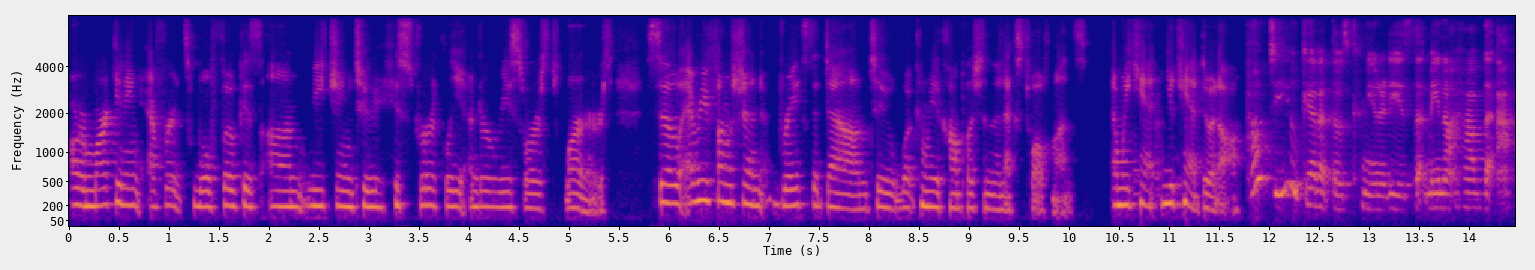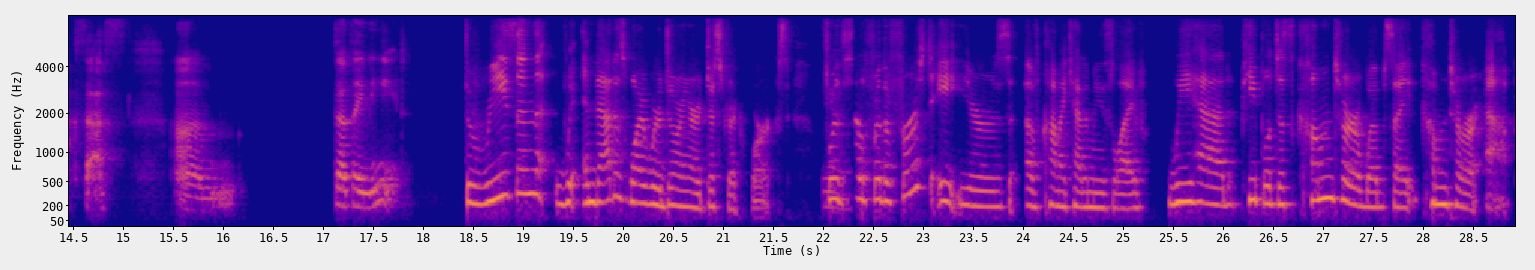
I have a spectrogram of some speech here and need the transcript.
our marketing efforts will focus on reaching to historically under resourced learners. So every function breaks it down to what can we accomplish in the next 12 months and we can't you can't do it all. How do you get at those communities that may not have the access um, that they need? The reason we, and that is why we're doing our district works. For yeah. so for the first eight years of khan academy's life we had people just come to our website come to our app.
